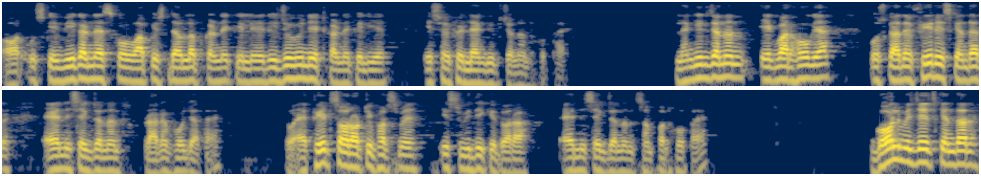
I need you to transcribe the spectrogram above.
और उसके वीगरनेस को वापस डेवलप करने के लिए, रिजुविनेट करने के लिए इसमें फिर लैंगिक जनन होता है। लैंगिक जनन एक बार हो गया, उसके बाद फिर इसके अंदर अनिषेक जनन प्रारंभ हो जाता है। तो एफिड्स और ऑटिफर्स में इस विधि के द्वारा अनिषेक जनन संपन्न होता है। गोल मिजेज के अंदर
